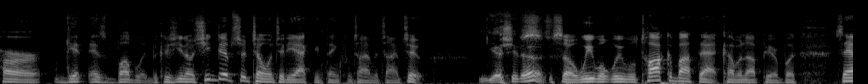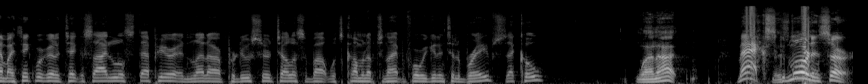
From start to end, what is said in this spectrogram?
her get as bubbly because you know she dips her toe into the acting thing from time to time too. Yes, she does. So we will we will talk about that coming up here. But Sam, I think we're going to take a side a little step here and let our producer tell us about what's coming up tonight before we get into the Braves. Is that cool? Why not? Max, good morning, sir.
